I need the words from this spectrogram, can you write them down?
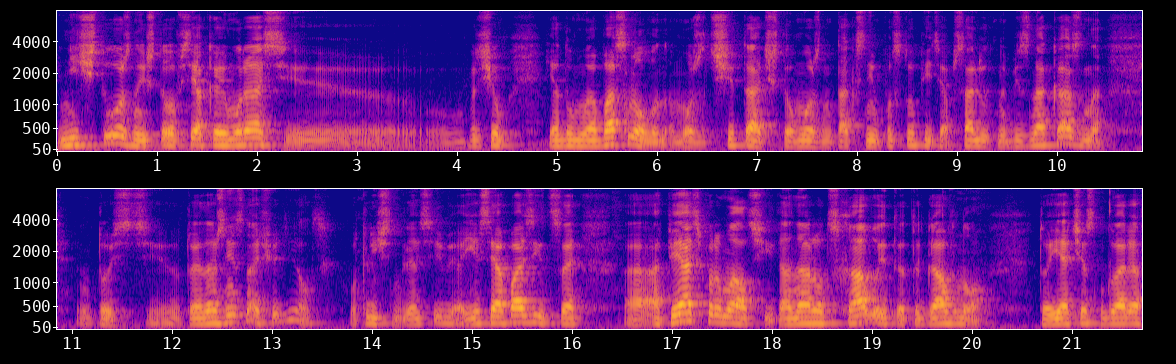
ничтожные, что всякая мразь, э, причем, я думаю, обоснованно может считать, что можно так с ним поступить абсолютно безнаказанно, то есть, э, то я даже не знаю, что делать, вот лично для себя. Если оппозиция э, опять промолчит, а народ схавает это говно, то я, честно говоря,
